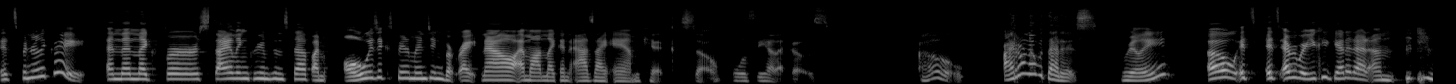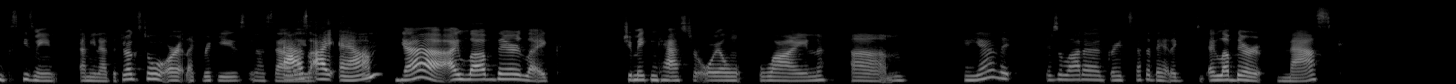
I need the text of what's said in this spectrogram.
it's been really great. And then like for styling creams and stuff, I'm always experimenting. But right now, I'm on like an as I am kick. So we'll see how that goes. Oh, I don't know what that is. Really? Oh, it's it's everywhere. You could get it at um excuse me. I mean at the drugstore or at like Ricky's, you know, As I am. yeah, I love their like Jamaican castor oil line. Um and yeah, they, there's a lot of great stuff that they had. Like I love their mask.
